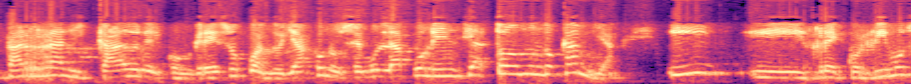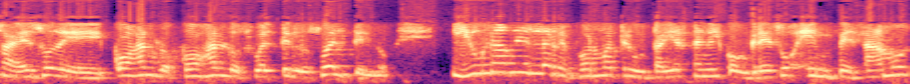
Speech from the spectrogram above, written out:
está radicado en el Congreso, cuando ya conocemos la ponencia, todo el mundo cambia. Y, recorrimos a eso de cójanlo, cójanlo, suéltenlo, suéltenlo. Y una vez la reforma tributaria está en el Congreso, empezamos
